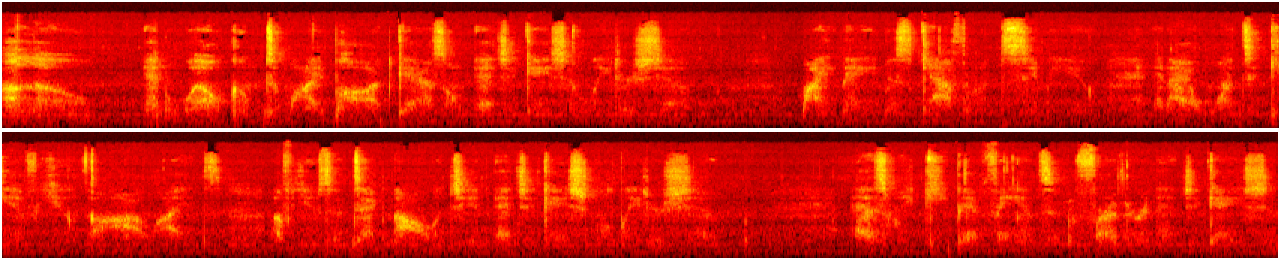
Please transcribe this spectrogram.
Hello, and welcome to my podcast on education leadership. My name is Catherine Simeon, and I want to give you the highlights of using technology in educational leadership. As we keep advancing further in education,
